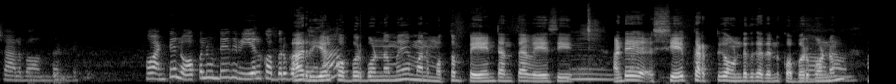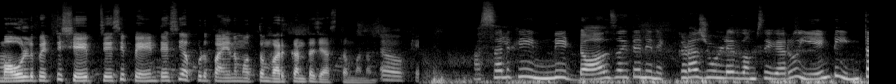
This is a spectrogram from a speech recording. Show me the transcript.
చాలా బాగుందండి. ఓ అంటే లోపల ఉండేది రియల్ కొబ్బరి ఆ రియల్ కొబ్బరి బొండమే మనం మొత్తం పెయింట్ అంతా వేసి అంటే షేప్ కరెక్ట్గా ఉండదు కదండి కొబ్బరి బొండం. మౌల్డ్ పెట్టి షేప్ చేసి పెయింట్ వేసి అప్పుడు పైన మొత్తం వర్క్ అంతా చేస్తాం మనం. ఓకే. అసలుకి ఇన్ని డాల్స్ అయితే నేను ఎక్కడా చూడలేదు వంశీ గారు. ఏంటి ఇంత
